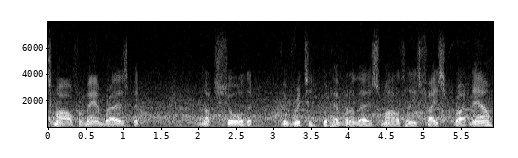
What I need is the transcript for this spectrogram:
Smile from Ambrose, but not sure that Viv Richards would have one of those smiles on his face right now.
